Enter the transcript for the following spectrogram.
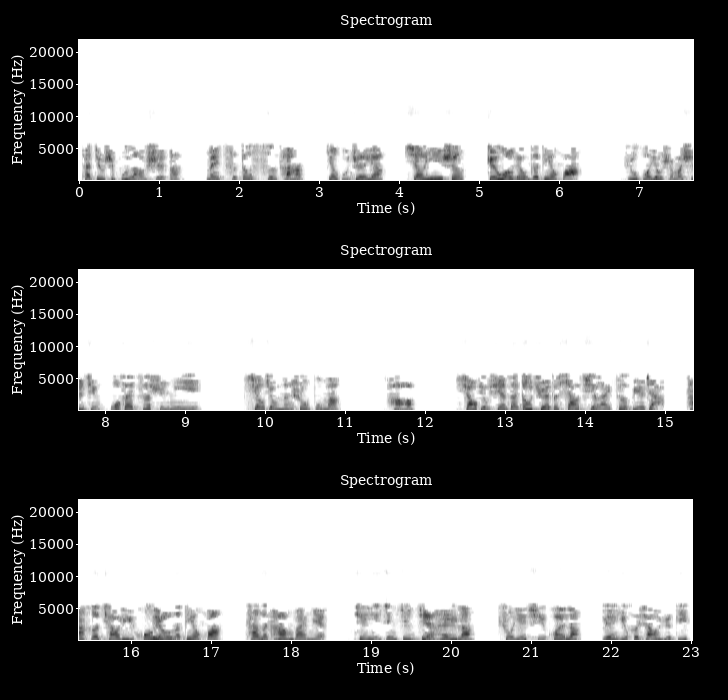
他就是不老实啊，每次都死扛。要不这样，肖医生给我留个电话，如果有什么事情，我再咨询你。小九能说不吗？好，小九现在都觉得笑起来特别假。他和乔丽互留了电话，看了看外面，天已经渐渐黑了。说也奇怪了，连雨和小雨滴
